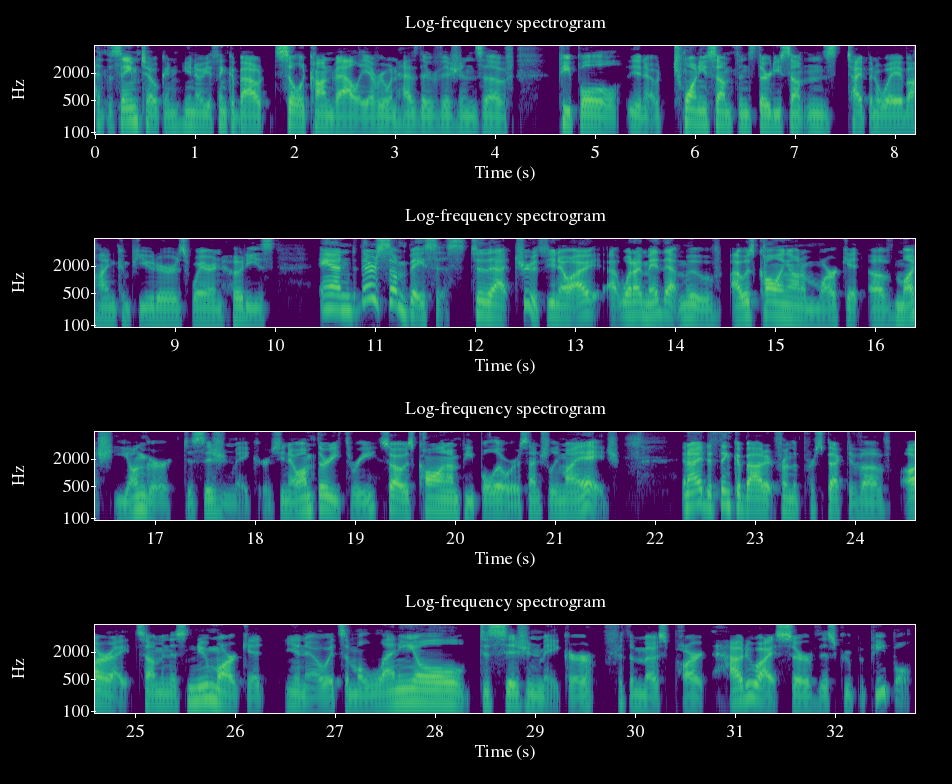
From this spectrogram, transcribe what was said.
At the same token, you know, you think about Silicon Valley, everyone has their visions of people, you know, 20 somethings, 30 somethings typing away behind computers, wearing hoodies. And there's some basis to that truth. You know, I uh, when I made that move, I was calling on a market of much younger decision makers. You know, I'm 33, so I was calling on people that were essentially my age. And I had to think about it from the perspective of, all right, so I'm in this new market, you know, it's a millennial decision maker for the most part. How do I serve this group of people?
